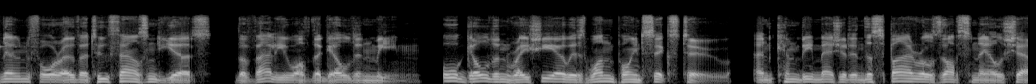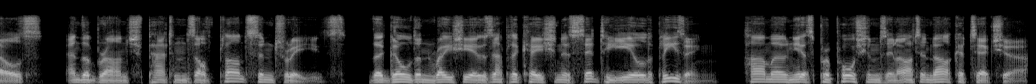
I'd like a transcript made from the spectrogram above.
Known for over 2000 years, the value of the golden mean, or golden ratio is 1.62, and can be measured in the spirals of snail shells, and the branch patterns of plants and trees. The golden ratio's application is said to yield pleasing, harmonious proportions in art and architecture.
